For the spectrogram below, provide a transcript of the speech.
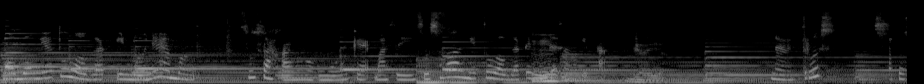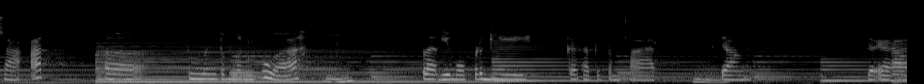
ngomongnya tuh logat Indonya emang susah kan ngomongnya kayak masih susah lah gitu logatnya beda Hmm. sama kita Iya iya. nah terus suatu saat eh, temen-temen gua Hmm. lagi mau pergi ke satu tempat Hmm. yang daerah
